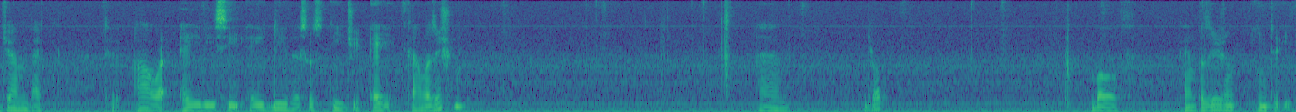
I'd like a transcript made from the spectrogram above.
jump back to our AVCHD versus TGA composition and drop both composition into it.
